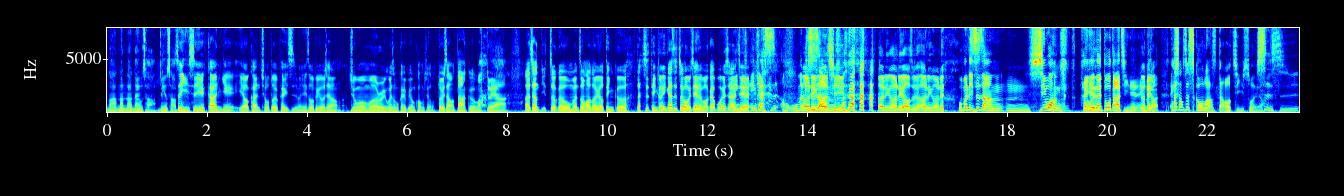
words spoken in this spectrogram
那那那那有差？没有差。这也是也看也要看球队配置嘛。你说，譬如像 Jamal Murray 为什么可以不用控球？队上有大哥嘛？对啊。啊，像这个我们中华队有顶哥，但是顶哥应该是最后一届的吧？该不会下一届？应该是哦。我们理事长二零二六 是不是？二零二六。我们理事长嗯，希望还可以再多打几年。欸、没有。哎、欸，上次 Scola 是打到几岁啊？四十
